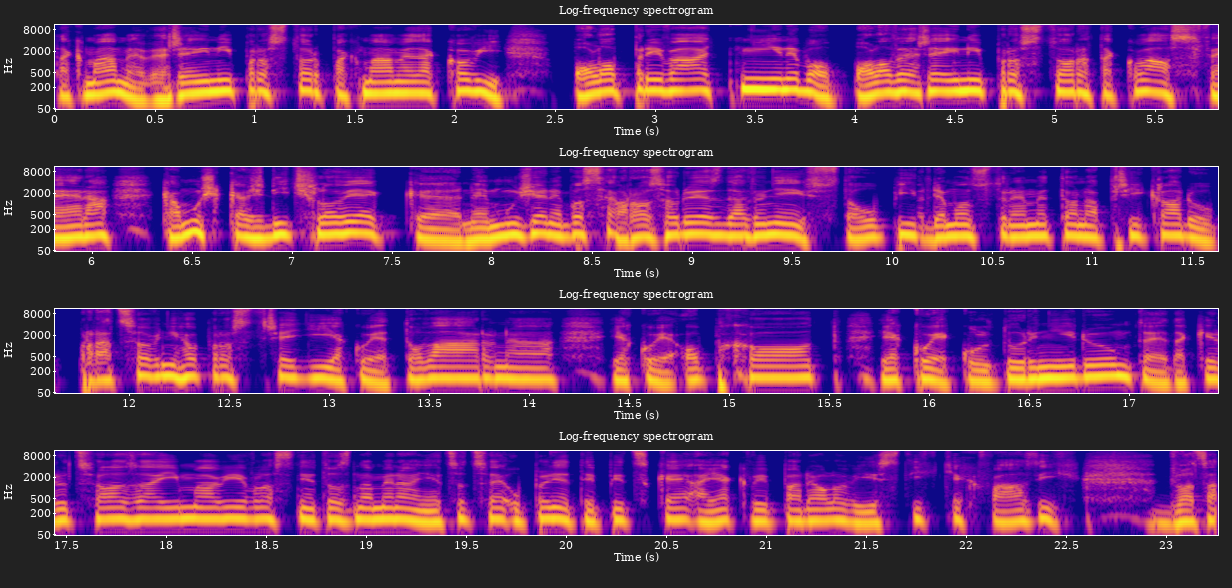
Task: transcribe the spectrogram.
Tak máme veřejný prostor, pak máme takový poloprivátní nebo poloveřejný prostor, taková sféra, kam už každý člověk nemůže nebo se rozhoduje, zda do něj vstoupí. Demonstrujeme to na příkladu pracovního prostředí, jako je továrna, jako je obchod, jako je kulturní dům, to je taky docela zajímavý vlastně, to znamená něco, co je úplně typické a jak vypadalo v jistých těch fázích 20.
